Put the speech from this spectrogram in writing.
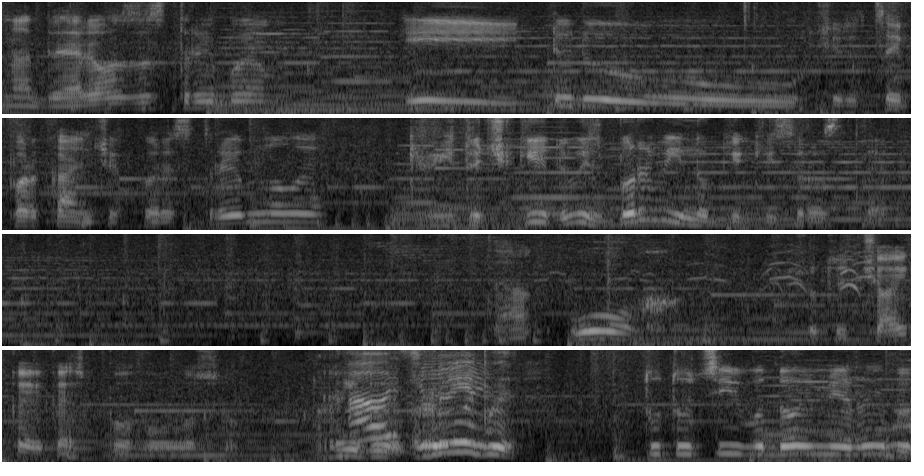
На дерево застрибуємо. І туду. Через цей парканчик перестрибнули. Квіточки, дивись, барвінок якийсь росте. Ох. Що тут чайка якась по голосу? Риби, А риби! Тут у цій водоймі риби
